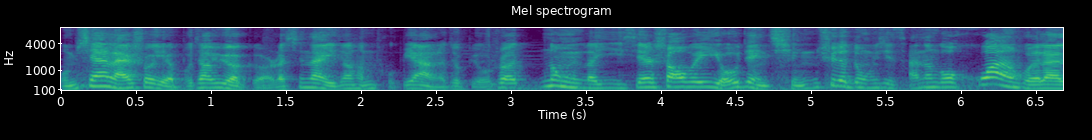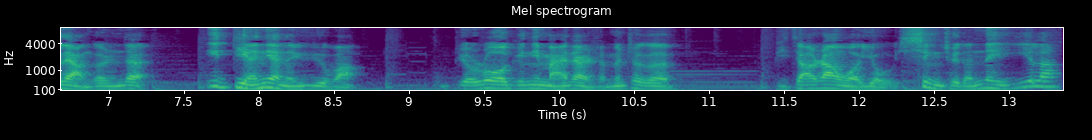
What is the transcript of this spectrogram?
我们现在来说也不叫月格了，现在已经很普遍了。就比如说弄了一些稍微有点情趣的东西，才能够换回来两个人的一点点的欲望。比如说我给你买点什么这个比较让我有兴趣的内衣了，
